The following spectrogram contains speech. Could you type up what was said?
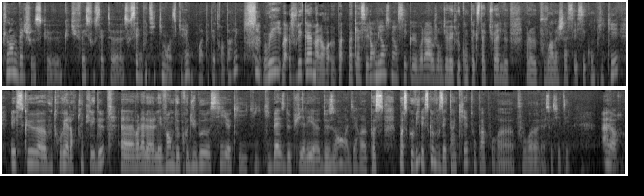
plein de belles choses que, que tu fais sous cette, euh, sous cette boutique qui m'ont inspiré. On pourra peut-être en parler. Oui, bah, je voulais quand même, alors euh, pas, casser l'ambiance, mais on sait que voilà, aujourd'hui avec le contexte actuel, de, voilà, le pouvoir d'achat c'est compliqué. Est-ce que vous trouvez, alors toutes les deux, voilà, les ventes de produits beaux aussi qui, qui, qui, baissent depuis allez, deux ans, on va dire post-Covid, est-ce que vous êtes inquiète ou pas pour, pour la société? Alors,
